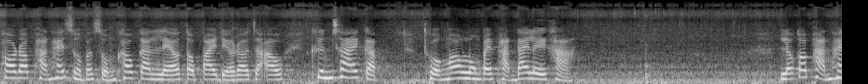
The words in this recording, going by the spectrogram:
พอเราผัดให้ส่วนผสมเข้ากันแล้วต่อไปเดี๋ยวเราจะเอาขึ้นช่ายกับถั่วงอกลงไปผัดได้เลยค่ะ แล้วก็ผัดให้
